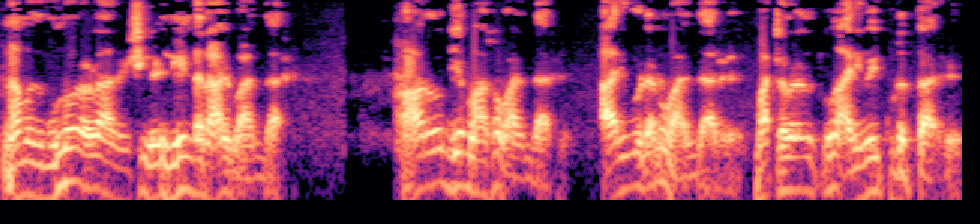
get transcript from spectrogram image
நமது முன்னோர்களான ரிஷிகள் நீண்ட நாள் வாழ்ந்தார்கள். ஆரோக்கியமாக வாழ்ந்தார்கள். அறிவுடன் வாழ்ந்தார்கள். மற்றவர்களுக்கும் அறிவை கொடுத்தார்கள்.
